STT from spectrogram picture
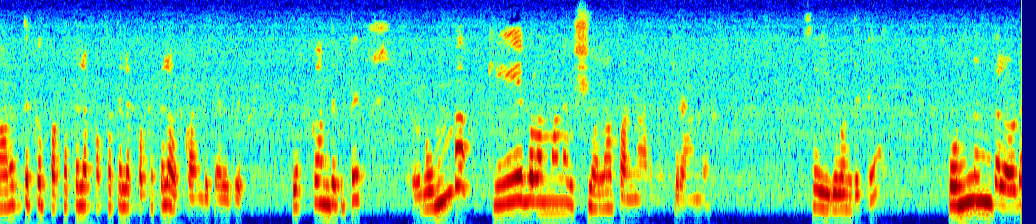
மரத்துக்கு பக்கத்தில் பக்கத்தில் பக்கத்தில் உட்காந்துக்கிறது உட்காந்துக்கிட்டு ரொம்ப கேவலமான விஷயம்லாம் பண்ண ஆரம்பிக்கிறாங்க. ஸோ இது வந்துட்டு பொண்ணுங்களோட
